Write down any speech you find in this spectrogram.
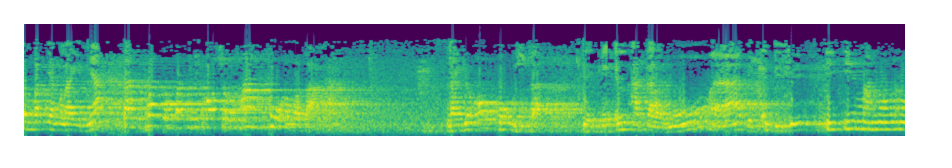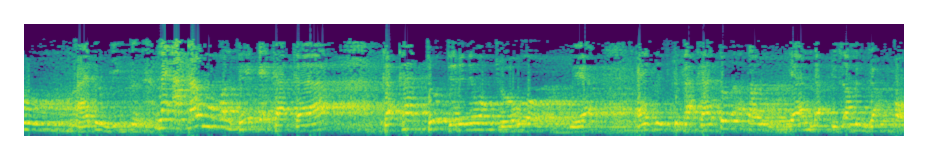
tempat yang lainnya tanpa tempat ini kosong mampu Allah Taala. Lah yo opo Ustaz? DKN akalmu, nah DKN dhisik iki manono. Nah itu gitu. Nek akalmu kon dekek gagak, gak gaduh dari wong Jawa, ya. Nah, itu itu gak gaduh atau ya nggak bisa menjangkau.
